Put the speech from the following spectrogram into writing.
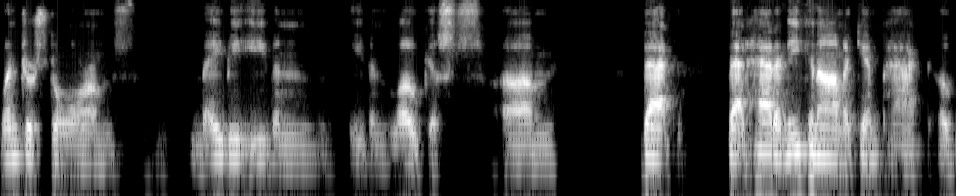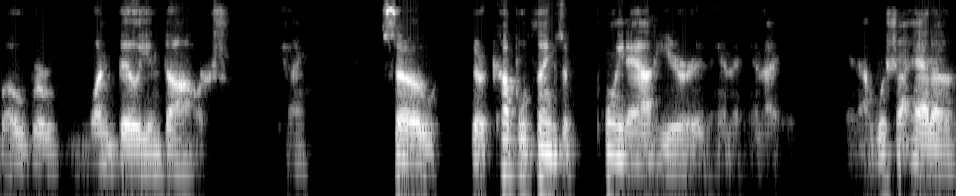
winter storms, maybe even even locusts um, that that had an economic impact of over $1 billion. Okay. So there are a couple things to point out here, and, and, I, and I wish I had a,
